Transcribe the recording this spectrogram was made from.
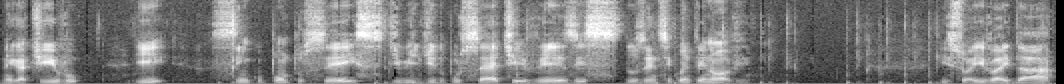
negativo e 5.6 dividido por 7 vezes 259 isso aí vai dar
